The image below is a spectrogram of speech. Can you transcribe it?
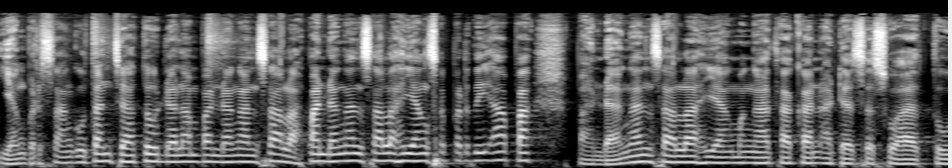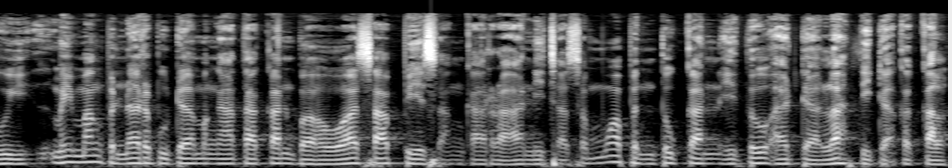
yang bersangkutan jatuh dalam pandangan salah. Pandangan salah yang seperti apa? Pandangan salah yang mengatakan ada sesuatu. Memang benar Buddha mengatakan bahwa sabe sangkara anicca semua bentukan itu adalah tidak kekal,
